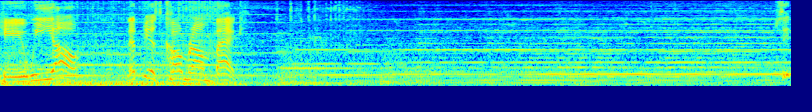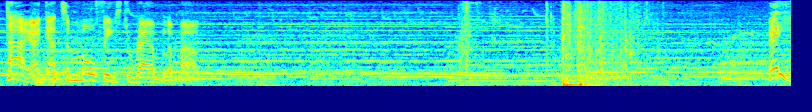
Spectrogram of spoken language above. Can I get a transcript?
Here we are. Let me just come round back. Sit tight, I got some more things to ramble about. Hey,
